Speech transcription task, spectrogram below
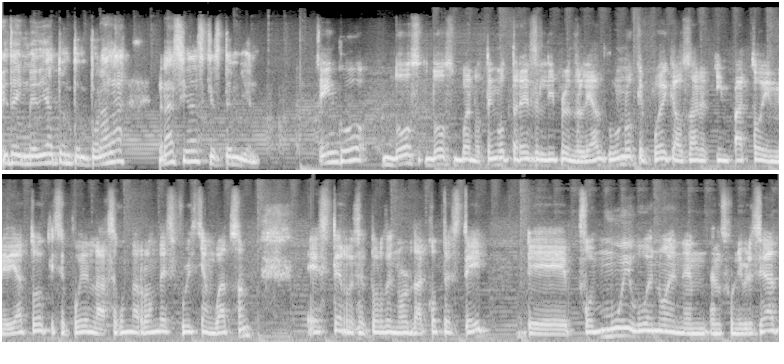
de inmediato en temporada. Gracias, que estén bien. Tengo dos, dos, bueno, tengo tres sleepers en realidad. Uno que puede causar impacto de inmediato, que se puede en la segunda ronda, es Christian Watson, este receptor de North Dakota State. Eh, fue muy bueno en, en, su universidad,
